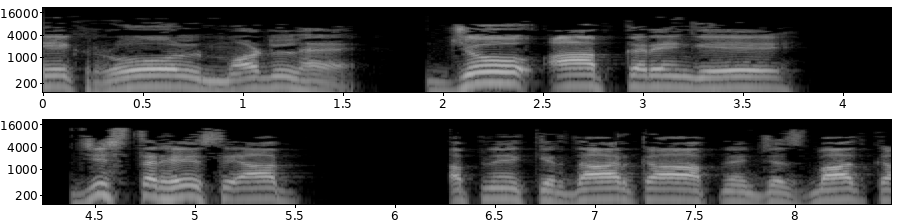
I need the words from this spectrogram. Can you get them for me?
ایک رول ماڈل ہے جو آپ کریں گے جس طرح سے آپ اپنے کردار کا اپنے جذبات کا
